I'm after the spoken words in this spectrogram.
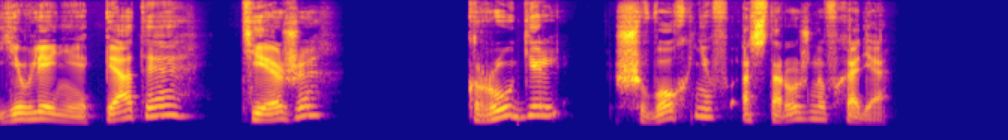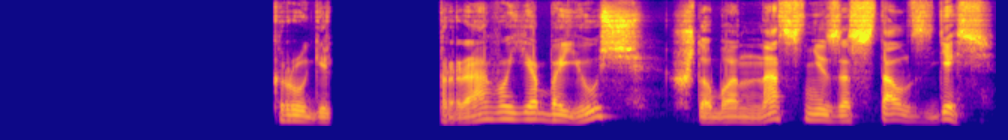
Явление пятое, те же, Кругель, Швохнев, осторожно входя. Кругель. Право, я боюсь, чтобы он нас не застал здесь.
